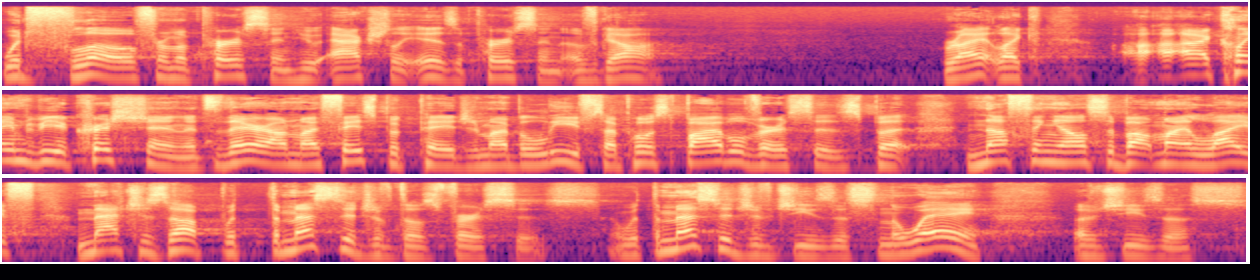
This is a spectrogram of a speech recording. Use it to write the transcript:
would flow from a person who actually is a person of God. Right? Like, I claim to be a Christian. It's there on my Facebook page and my beliefs. I post Bible verses, but nothing else about my life matches up with the message of those verses, with the message of Jesus and the way of Jesus.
